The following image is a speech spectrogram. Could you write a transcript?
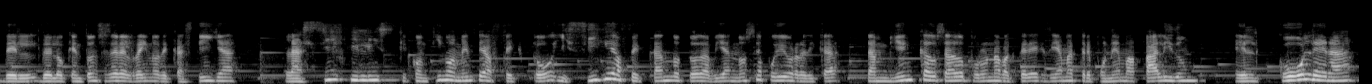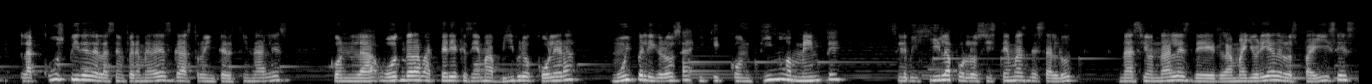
de lo que entonces era el reino de Castilla, la sífilis que continuamente afectó y sigue afectando todavía, no se ha podido erradicar, también causado por una bacteria que se llama Treponema pallidum, el cólera, la cúspide de las enfermedades gastrointestinales, con la otra bacteria que se llama Vibrio cólera, muy peligrosa y que continuamente se vigila por los sistemas de salud nacionales de la mayoría de los países,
